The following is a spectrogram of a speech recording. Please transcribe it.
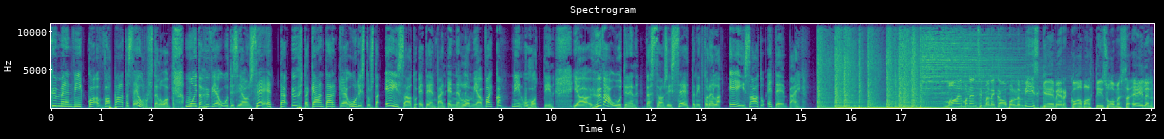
kymmenen viikkoa vapaata seurustelua. Muita hyviä uutisia on se, että yhtäkään tärkeää uudistusta ei saatu eteenpäin ennen lomia, vaikka niin uhottiin. Ja hyvä uutinen tässä on siis se, että niitä todella ei saatu eteenpäin. Maailman ensimmäinen kaupallinen 5G-verkko avattiin Suomessa eilen.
